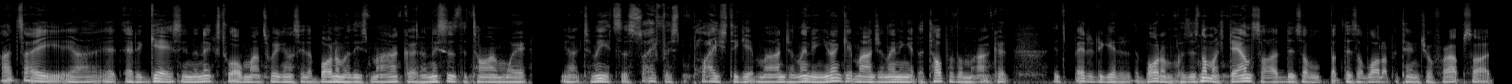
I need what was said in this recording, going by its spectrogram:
I'd say, uh, at, at a guess, in the next 12 months, we're going to see the bottom of this market. And this is the time where you know, to me, it's the safest place to get margin lending. You don't get margin lending at the top of a market. It's better to get it at the bottom because there's not much downside, there's a, but there's a lot of potential for upside.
